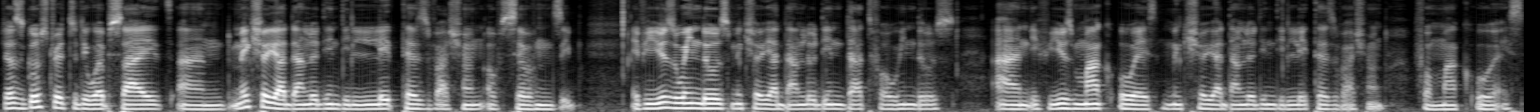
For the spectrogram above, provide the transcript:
just go straight to the website and make sure you are downloading the latest version of 7zip if you use windows make sure you are downloading that for windows and if you use mac os make sure you are downloading the latest version for mac os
